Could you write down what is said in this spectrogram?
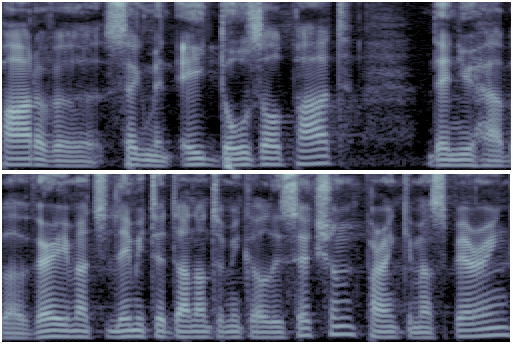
part of a segment A dorsal part. Then you have a very much limited anatomical resection, parenchyma sparing.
